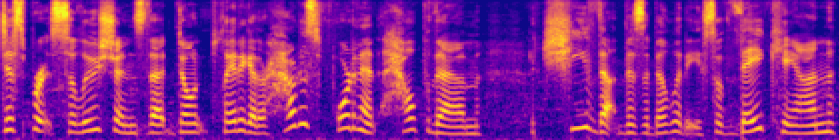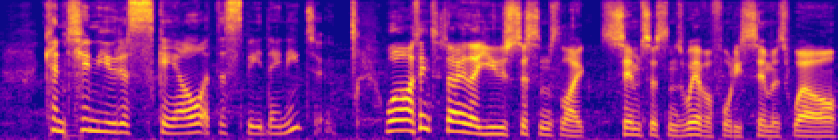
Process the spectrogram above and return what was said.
disparate solutions that don't play together, how does Fortinet help them achieve that visibility so they can continue to scale at the speed they need to? Well, I think today they use systems like SIEM systems, we have a FortiSIEM as well,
